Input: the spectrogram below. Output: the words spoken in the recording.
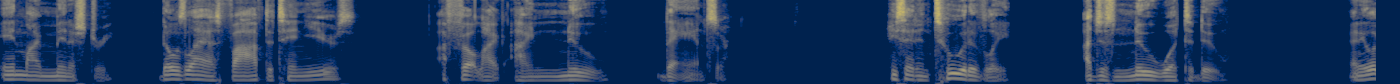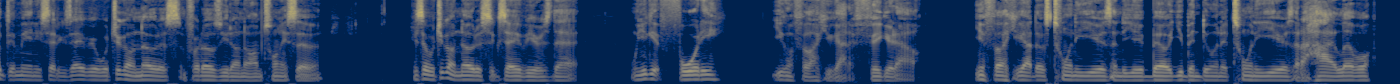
in my ministry, those last five to 10 years, I felt like I knew the answer. He said, intuitively, I just knew what to do. And he looked at me and he said, Xavier, what you're going to notice, and for those of you don't know, I'm 27. He said, what you're going to notice, Xavier, is that when you get 40, you're going to feel like you got it figured out you feel like you got those 20 years under your belt. You've been doing it 20 years at a high level.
